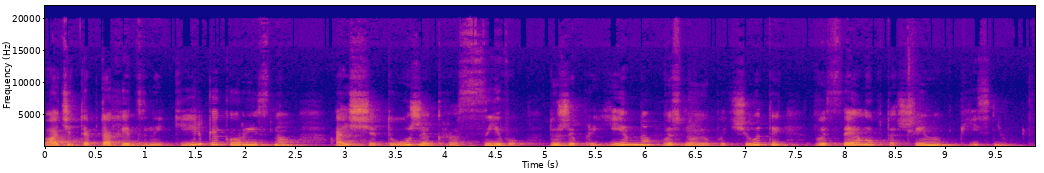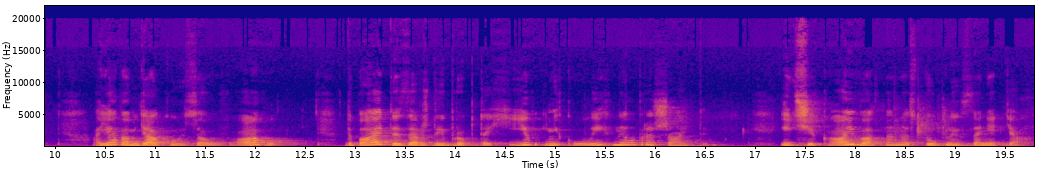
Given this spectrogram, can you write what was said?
Бачите, птахи це не тільки корисно, а й ще дуже красиво, дуже приємно весною почути веселу пташину пісню. А я вам дякую за увагу. Дбайте завжди про птахів і ніколи їх не ображайте. І чекаю вас на наступних заняттях.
